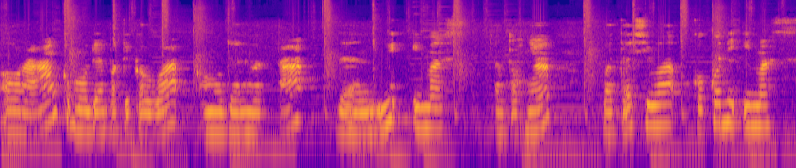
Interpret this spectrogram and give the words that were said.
orang, kemudian partikel wa, kemudian letak, dan ni imas. Contohnya, watashi wa koko ni imas.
